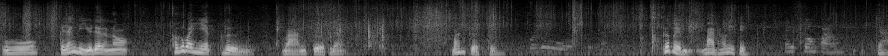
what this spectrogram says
โอ้แต่ยังดีอยู่ได้อละเนาะ เขาก็ไปเห็ดผึ่งหวานเกิดแล้ว บ้านเกิดติบ่รู้ก็ไปบ้านเขานี่ติไปส่งปังจ้า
